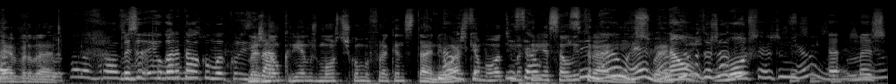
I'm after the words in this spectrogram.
É verdade. Mas eu agora estava com uma curiosidade. Mas não criamos monstros como o Frankenstein. Eu acho que é uma ótima é criação literária. Não, é, não, não, mas eu já disse, é genial. Mas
